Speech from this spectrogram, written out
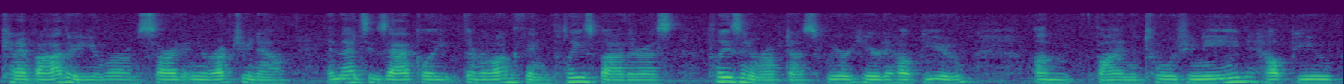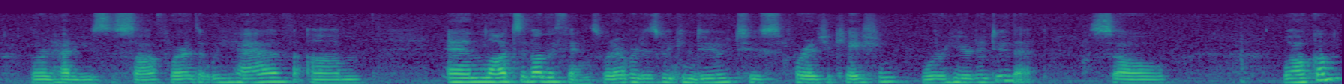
can I bother you, or I'm sorry to interrupt you now. And that's exactly the wrong thing. Please bother us, please interrupt us, we're here to help you um, find the tools you need, help you learn how to use the software that we have, um, and lots of other things. Whatever it is we can do to support education, we're here to do that. So, welcome,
